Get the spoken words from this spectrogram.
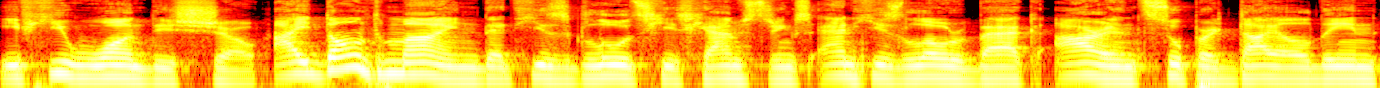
if he won this show. I don't mind that his glutes his hamstrings and his lower back aren't super dialed in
